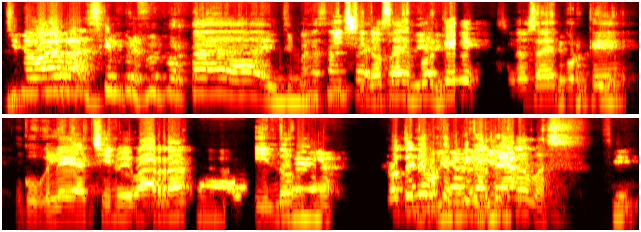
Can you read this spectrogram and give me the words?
Chino Ibarra siempre fue portada en Semana Santa. Y si no sabes por qué, si no sabes por qué, googlea Chino Ibarra y no, no tenemos que explicarte nada más. sí.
